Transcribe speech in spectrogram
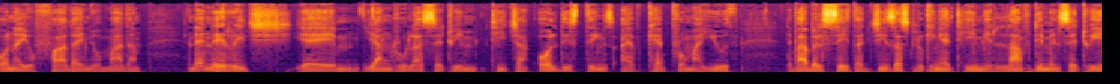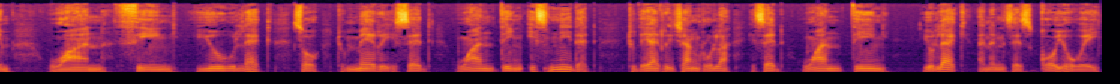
honor your father and your mother. And then the rich um, young ruler said to him, Teacher, all these things I have kept from my youth. The Bible says that Jesus, looking at him, he loved him and said to him, One thing you lack. So to Mary, he said, One thing is needed. To the rich young ruler, he said, One thing you lack. And then he says, Go your way,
